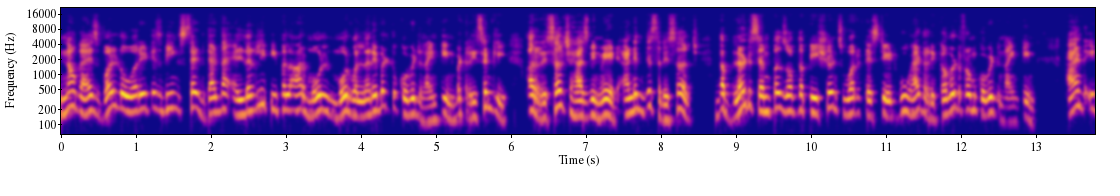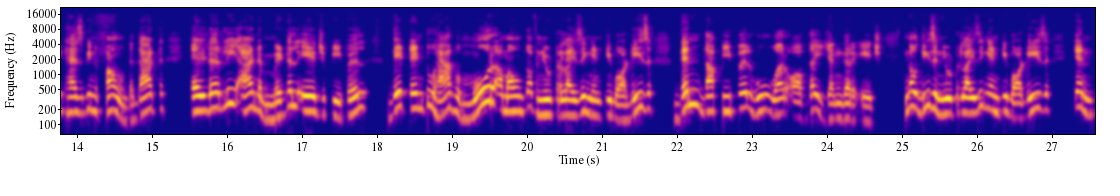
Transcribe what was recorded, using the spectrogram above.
now, guys, world over, it is being said that the elderly people are more, more vulnerable to COVID 19. But recently, a research has been made, and in this research, the blood samples of the patients were tested who had recovered from COVID 19 and it has been found that elderly and middle age people they tend to have more amount of neutralizing antibodies than the people who were of the younger age now these neutralizing antibodies can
